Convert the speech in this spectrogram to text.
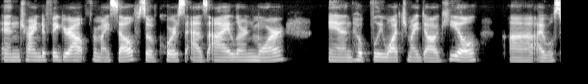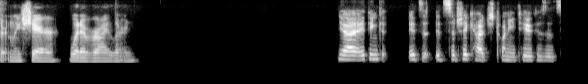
and trying to figure out for myself so of course as i learn more and hopefully watch my dog heal uh, I will certainly share whatever I learn. Yeah, I think it's it's such a catch 22 because it's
